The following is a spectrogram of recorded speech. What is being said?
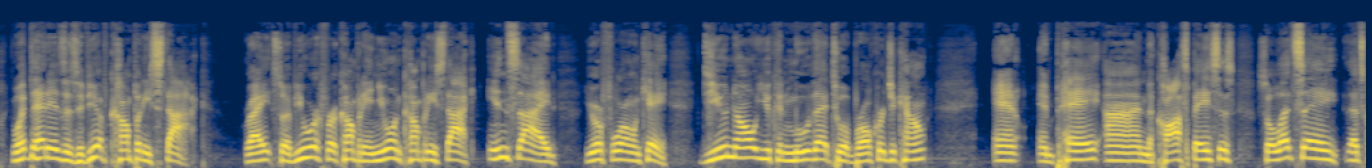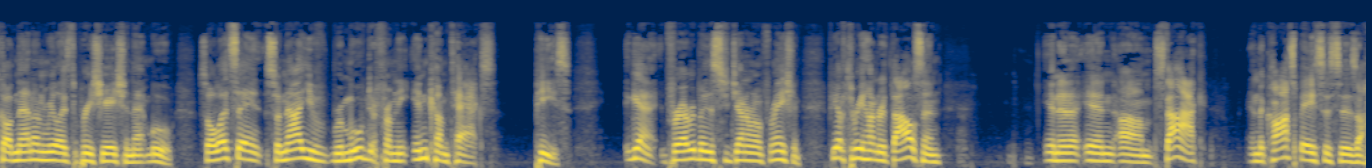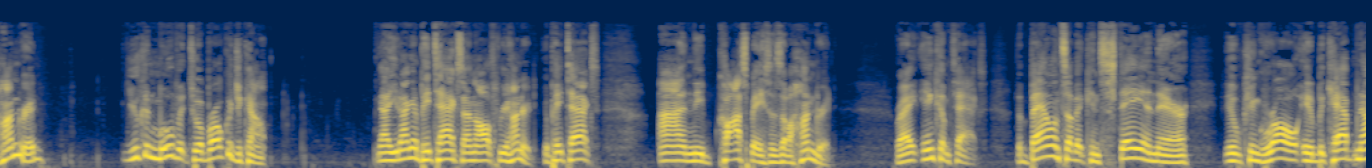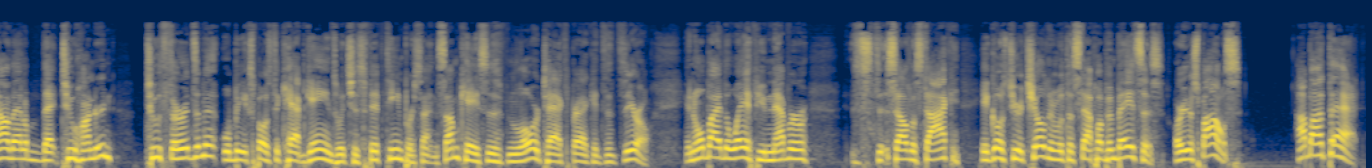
What that is is if you have company stock, right? So if you work for a company and you own company stock inside your 401k, do you know you can move that to a brokerage account and and pay on the cost basis? So let's say that's called net unrealized depreciation. that move. So let's say so now you've removed it from the income tax piece. Again, for everybody this is general information. If you have 300,000 in a, in um, stock and the cost basis is 100, you can move it to a brokerage account. Now you're not going to pay tax on all 300. You'll pay tax on the cost basis of 100, right? Income tax. The balance of it can stay in there. It can grow. It'll be capped. Now That'll that 200, two thirds of it will be exposed to cap gains, which is 15%. In some cases, in lower tax brackets, it's zero. And oh, by the way, if you never sell the stock, it goes to your children with a step up in basis or your spouse. How about that?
